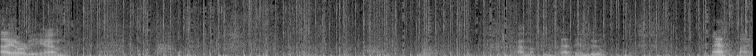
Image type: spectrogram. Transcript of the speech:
I already am. I'm not gonna that bamboo. That's fine.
